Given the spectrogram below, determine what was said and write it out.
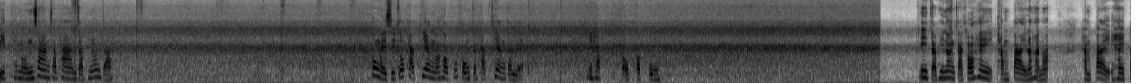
ปิดถนนสร้างสะพานจ้ะพี่น้องจ๋าพวกใหม่สีก็พักเที่ยงเนาะเขาก็คงจะพักเที่ยงกันแหละ นี่ค่ะ เขาปรับปรุงนี่จ้ะพี่น้องจ๋าเขาให้ทำป้ายเนาะค่ะเนาะทำป้ายให้ไป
